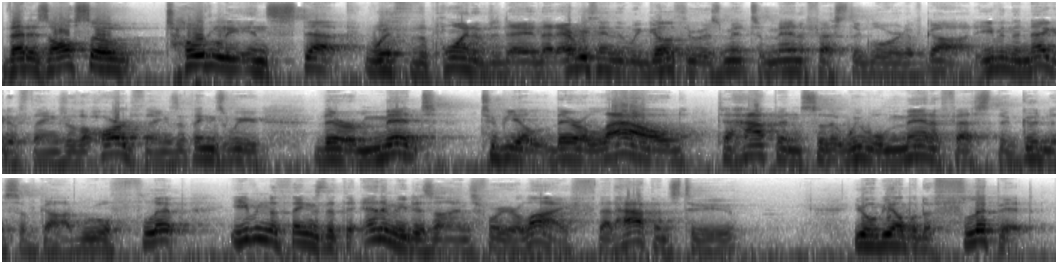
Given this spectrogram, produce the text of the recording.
That is also totally in step with the point of today that everything that we go through is meant to manifest the glory of God. Even the negative things or the hard things, the things we they're meant to be they're allowed to happen so that we will manifest the goodness of God. We will flip even the things that the enemy designs for your life that happens to you. You'll be able to flip it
